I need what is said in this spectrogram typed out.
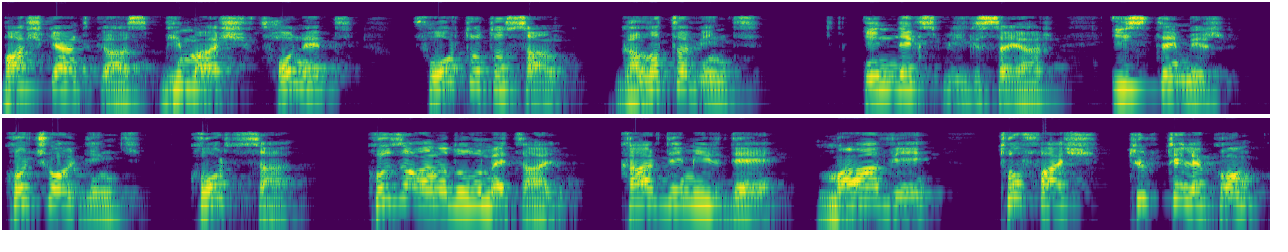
Başkent Gaz, Bimaş, Fonet, Ford Otosan, Galata Wind, Index Bilgisayar, İstemir, Koç Holding, Korsa, Koza Anadolu Metal, Kardemir'de, Mavi, Tofaş, Türk Telekom,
